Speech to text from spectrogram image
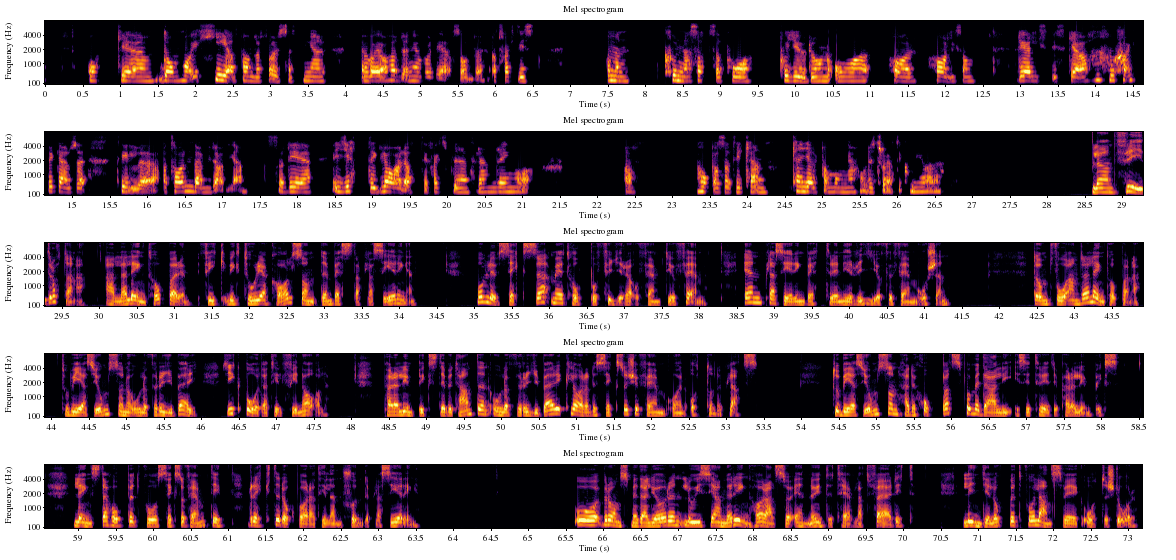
Och eh, de har ju helt andra förutsättningar än vad jag hade när jag var deras ålder. Att faktiskt ja, men, kunna satsa på, på judon och har, har liksom realistiska chanser kanske till eh, att ta den där medaljen. Så det är jätteglad att det faktiskt blir en förändring och ja, hoppas att det kan, kan hjälpa många och det tror jag att det kommer göra. Bland friidrottarna, alla längdhoppare, fick Victoria Karlsson den bästa placeringen. Hon blev sexa med ett hopp på 4,55 en placering bättre än i Rio för fem år sedan. De två andra längdhopparna, Tobias Jonsson och Olof Ryberg, gick båda till final. Paralympics-debutanten Olof Ryberg klarade 6,25 och en åttonde plats. Tobias Jonsson hade hoppats på medalj i sitt tredje Paralympics. Längsta hoppet på 6,50 räckte dock bara till en sjunde placering. Och bronsmedaljören Louise Jannering har alltså ännu inte tävlat färdigt. Linjeloppet på landsväg återstår.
